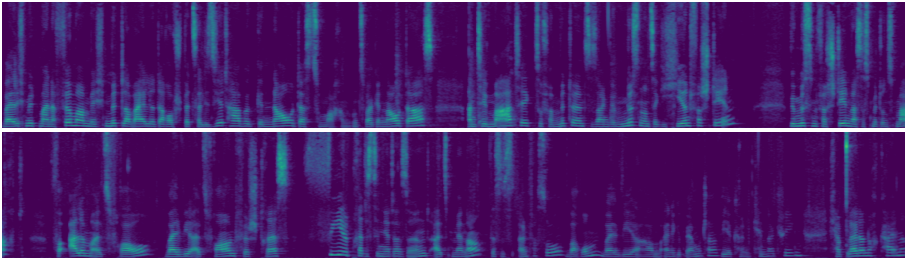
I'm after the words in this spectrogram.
Weil ich mit meiner Firma mich mittlerweile darauf spezialisiert habe, genau das zu machen. Und zwar genau das, an Thematik zu vermitteln, zu sagen, wir müssen unser Gehirn verstehen, wir müssen verstehen, was es mit uns macht, vor allem als Frau, weil wir als Frauen für Stress viel prädestinierter sind als Männer. Das ist einfach so. Warum? Weil wir haben eine Gebärmutter, wir können Kinder kriegen. Ich habe leider noch keine.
